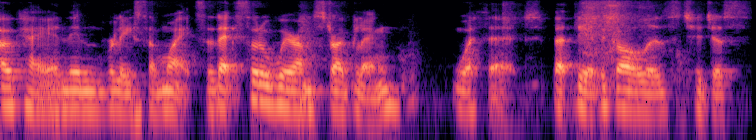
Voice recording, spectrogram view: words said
okay, and then release some weight. So that's sort of where I'm struggling with it. But yeah, the goal is to just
